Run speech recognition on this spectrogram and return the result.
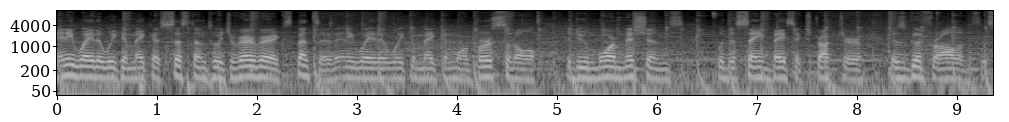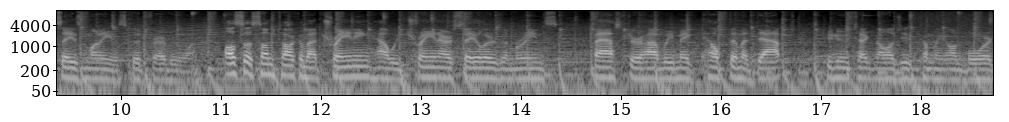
any way that we can make our systems, which are very, very expensive, any way that we can make them more versatile to do more missions with the same basic structure is good for all of us. It saves money, it's good for everyone. Also, some talk about training, how we train our sailors and Marines faster, how we make help them adapt to new technologies coming on board.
